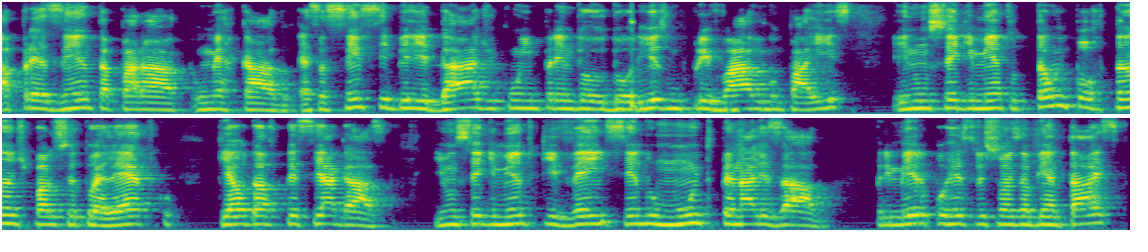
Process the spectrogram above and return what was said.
apresenta para o mercado, essa sensibilidade com o empreendedorismo privado no país e num segmento tão importante para o setor elétrico, que é o das PCHs e um segmento que vem sendo muito penalizado, primeiro por restrições ambientais,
